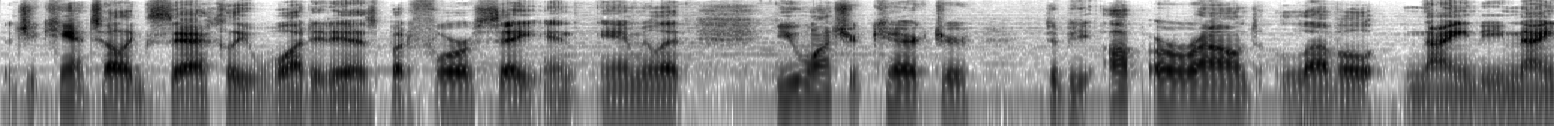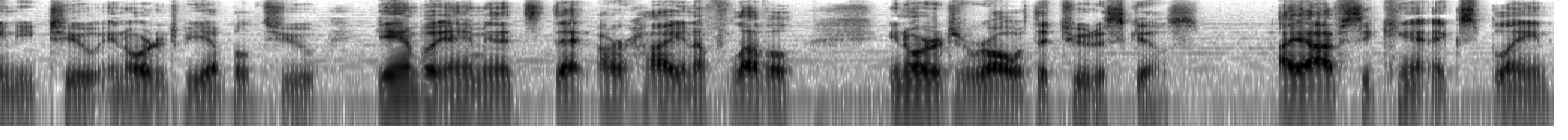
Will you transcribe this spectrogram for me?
that you can't tell exactly what it is. But for, say, an amulet, you want your character to be up around level 90, 92 in order to be able to gamble amulets that are high enough level in order to roll with the Tutor skills. I obviously can't explain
